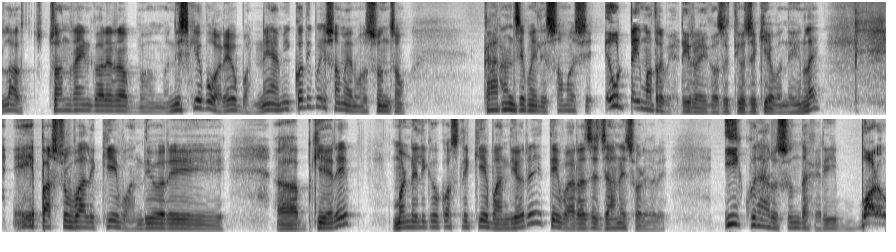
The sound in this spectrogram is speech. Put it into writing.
ल चन्द्रायन गरेर निस्के पो अरे भन्ने हामी कतिपय समयहरूमा सुन्छौँ। कारण चाहिँ मैले समस्या एउटै मात्र भेटिरहेको छु त्यो चाहिँ के भनेदेखिलाई ए पास्टर बुवाले के भनिदियो अरे के अरे मण्डलीको कसले के भनिदियो अरे त्यही भएर चाहिँ जानै छोड्यो अरे। यी कुराहरू सुन्दाखेरि बडो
